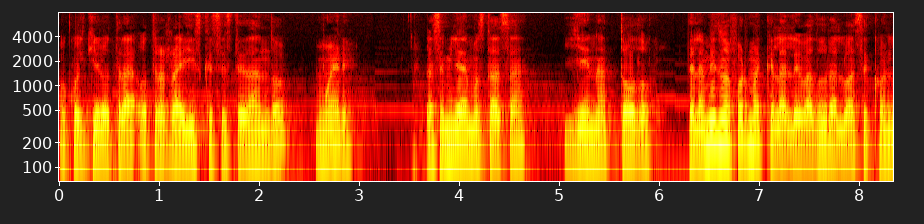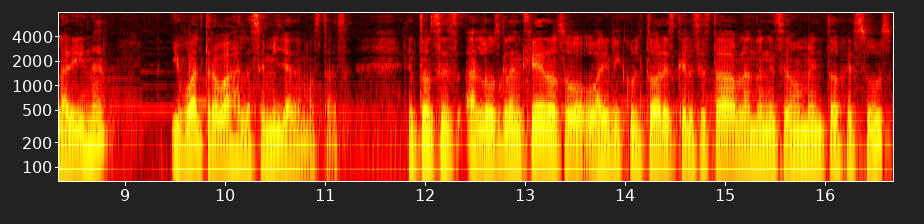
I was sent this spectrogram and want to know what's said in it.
o cualquier otra, otra raíz que se esté dando muere. La semilla de mostaza llena todo de la misma forma que la levadura lo hace con la harina, igual trabaja la semilla de mostaza. Entonces a los granjeros o, agricultores que les estaba hablando en ese momento Jesús,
